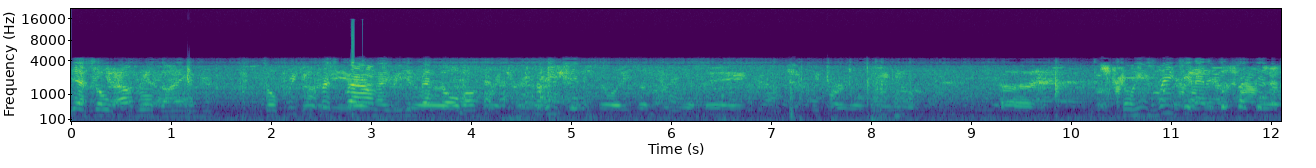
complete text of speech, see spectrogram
Yeah, so we're all dying. So freaking Chris Brown, I freaking bent over, reaching. So he's reaching, and it looks like there's a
